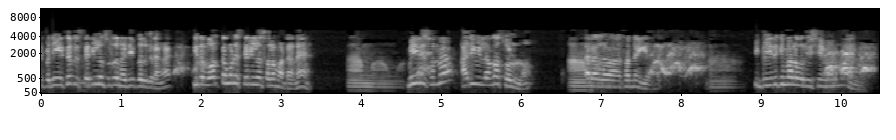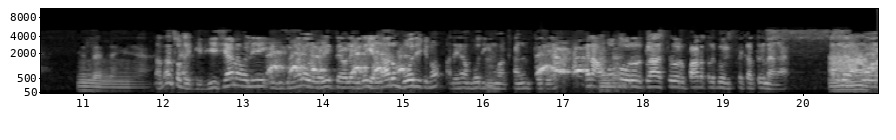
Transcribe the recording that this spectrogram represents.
இப்ப நீங்க செய்யறது சரியில்லைன்னு சொல்றது நிறைய பேர் இருக்கிறாங்க. இதை ஒருத்தன் கூட சரியில்லைன்னு சொல்ல மாட்டானே? ஆமா ஆமா. மீறி சொன்னா அறிவில்லாம தான் சொல்லணும். சொன்னீங்க. இப்ப இதுக்கு மேல ஒரு விஷயம் வேணுமா? என்ன இல்ல இல்லைங்க. அதான் சொல்றேன். இது ஈஸியான வழி இதுக்கு மேல ஒரு வழி தேவையில்லை. இதை எல்லாரும் போதிக்கணும். அதை ஏன் போதிக்க மாட்டாங்கன்னு தெரியல. ஏன்னா அவங்க ஒரு ஒரு கிளாஸ் ஒரு பாடத்துல போய் ஒரு விஷயத்தை கத்துக்கினாங்க. ஒரு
